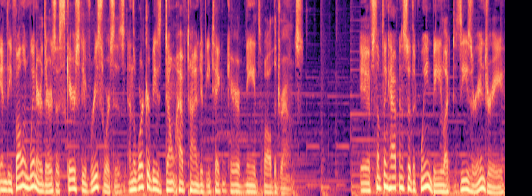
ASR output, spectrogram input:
In the fall and winter, there's a scarcity of resources, and the worker bees don't have time to be taking care of needs of all the drones. If something happens to the queen bee, like disease or injury,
